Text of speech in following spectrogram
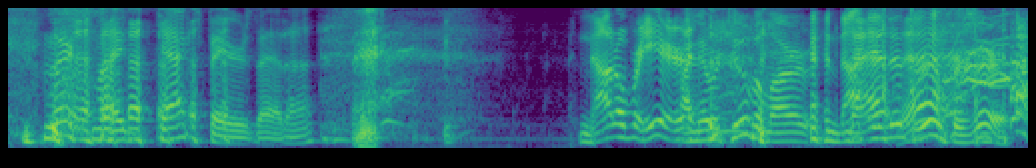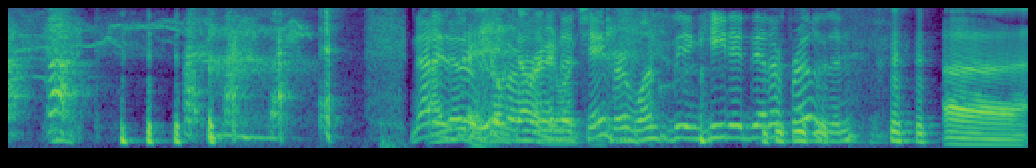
Where's my taxpayers at, huh? Not over here. I know where two of them are. Not in this room for sure. Not I as know soon two don't of them tell are in a anyone. chamber. One's being heated, the other frozen. Uh,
